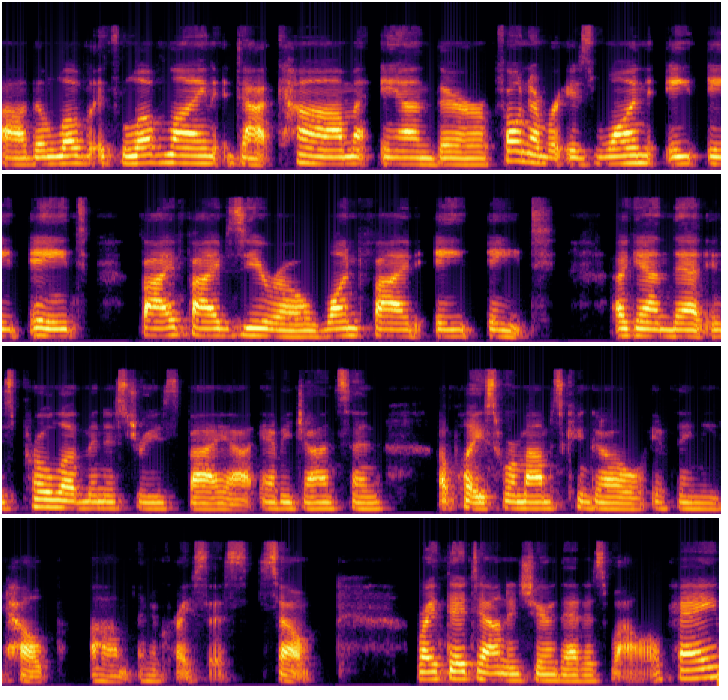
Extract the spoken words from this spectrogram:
Uh, the love it's loveline.com and their phone number is 1 888 550 1588. Again, that is Pro Love Ministries by uh, Abby Johnson, a place where moms can go if they need help um, in a crisis. So write that down and share that as well. Okay.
